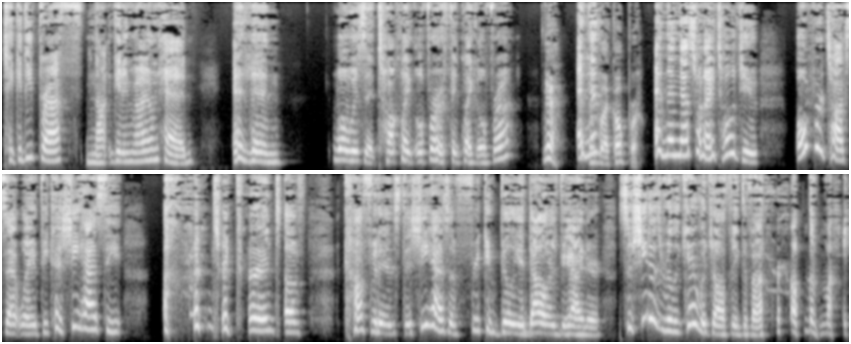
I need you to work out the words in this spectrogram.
take a deep breath, not get in my own head. And then what was it? Talk like Oprah or think like Oprah? Yeah. And think then, like Oprah. and then that's when I told you Oprah talks that way because she has the undercurrent of confidence that she has a freaking billion dollars behind her. So she doesn't really care what y'all think about her on the mic.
